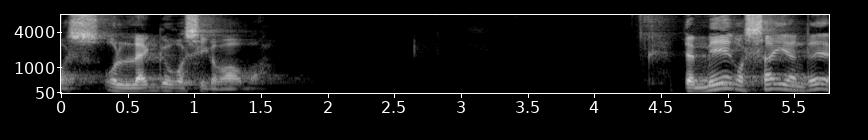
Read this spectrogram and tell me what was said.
oss og legger oss i grava. Det er mer å si enn det.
